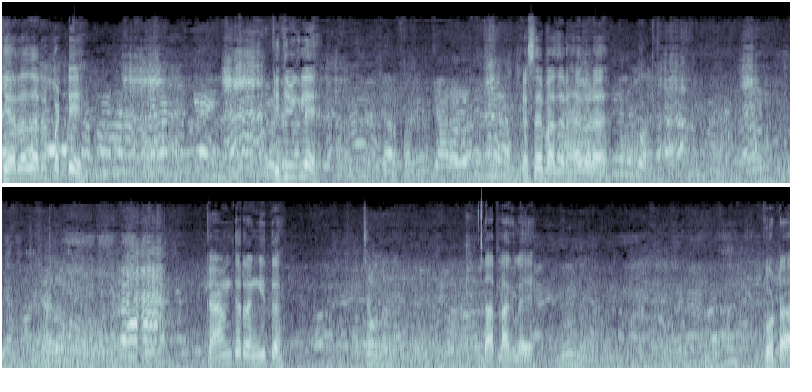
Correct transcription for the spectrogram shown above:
तेरा हजार पट्टे. किती विकले? कसं आहे बाजार? आहे बरं. काय म्हणते रंगीत? दात लागलाय. कोटा.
